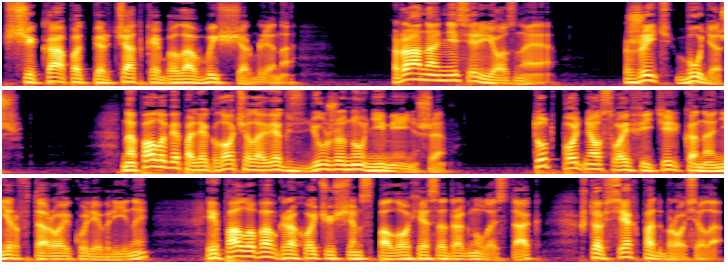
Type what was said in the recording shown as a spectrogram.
Щека под перчаткой была выщерблена. «Рана несерьезная. Жить будешь». На палубе полегло человек с дюжину не меньше. Тут поднял свой фитиль канонир второй кулеврины, и палуба в грохочущем сполохе содрогнулась так, что всех подбросила,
